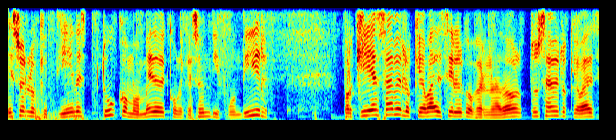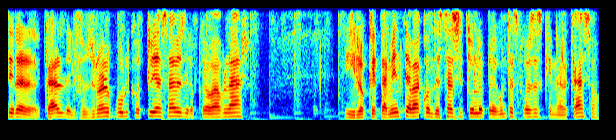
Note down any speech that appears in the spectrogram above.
Eso es lo que tienes tú como medio de comunicación difundir. Porque ya sabes lo que va a decir el gobernador, tú sabes lo que va a decir el alcalde, el funcionario público, tú ya sabes de lo que va a hablar. Y lo que también te va a contestar si tú le preguntas cosas que en el caso.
